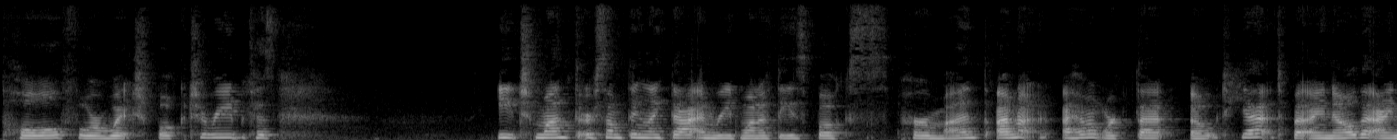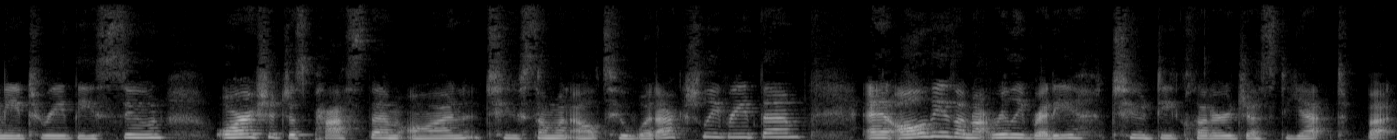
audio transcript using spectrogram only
pull for which book to read because each month or something like that and read one of these books per month. I'm not I haven't worked that out yet, but I know that I need to read these soon or I should just pass them on to someone else who would actually read them. And all of these I'm not really ready to declutter just yet, but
